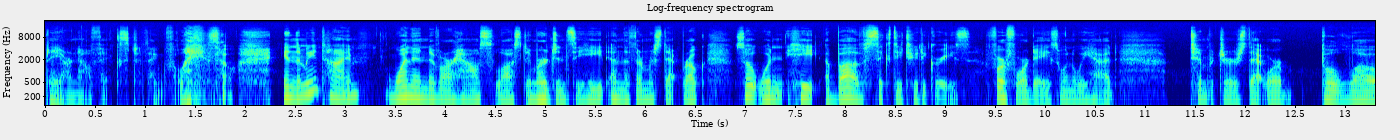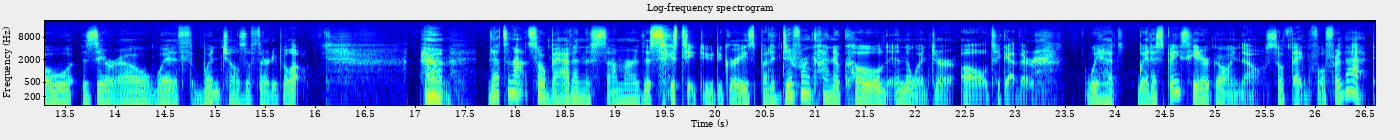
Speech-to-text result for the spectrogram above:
They are now fixed, thankfully. So, in the meantime, one end of our house lost emergency heat and the thermostat broke, so it wouldn't heat above 62 degrees for four days when we had temperatures that were below zero with wind chills of 30 below. That's not so bad in the summer, the 62 degrees, but a different kind of cold in the winter altogether. We had we had a space heater going though, so thankful for that.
